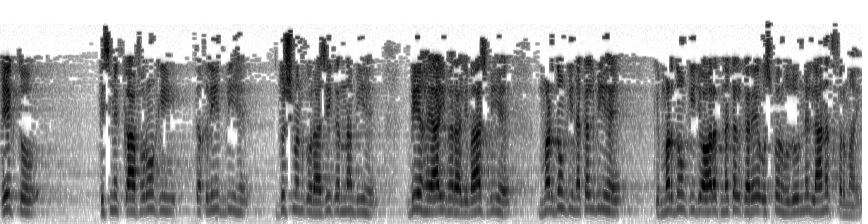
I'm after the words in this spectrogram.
ایک تو اس میں کافروں کی تقلید بھی ہے، دشمن کو راضی کرنا بھی ہے، بے حیائی بھرا لباس بھی ہے، مردوں کی نقل بھی ہے کہ مردوں کی جو عورت نقل کرے اس پر حضور نے لانت فرمائی۔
